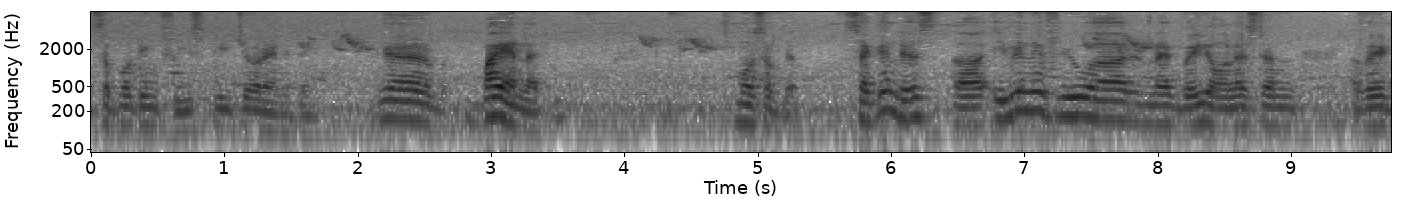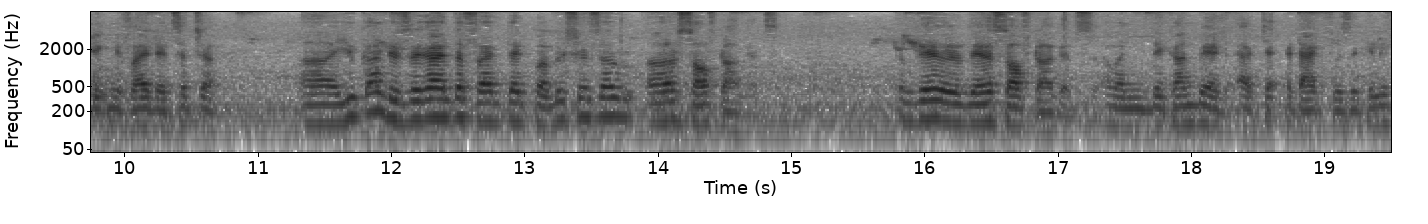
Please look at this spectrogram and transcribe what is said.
supporting free speech or anything. They are, by and large, most of them. Second is, uh, even if you are like very honest and very dignified, etc., uh, you can't disregard the fact that publishers are, are soft targets. They're, they're soft targets. I mean, they can't be at, attacked physically.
